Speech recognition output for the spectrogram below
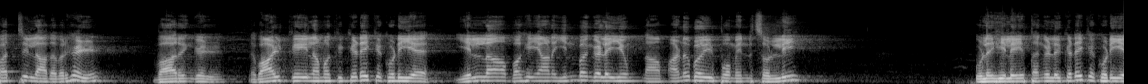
பற்றில்லாதவர்கள் வாருங்கள் இந்த வாழ்க்கையில் நமக்கு கிடைக்கக்கூடிய எல்லா வகையான இன்பங்களையும் நாம் அனுபவிப்போம் என்று சொல்லி உலகிலே தங்களுக்கு கிடைக்கக்கூடிய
